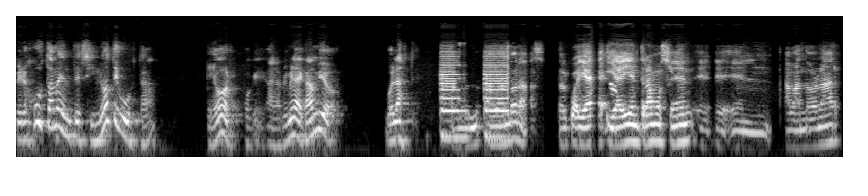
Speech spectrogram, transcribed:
Pero justamente si no te gusta, peor, porque a la primera de cambio, volaste abandonas, tal cual. Y, ahí entramos en, abandonar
